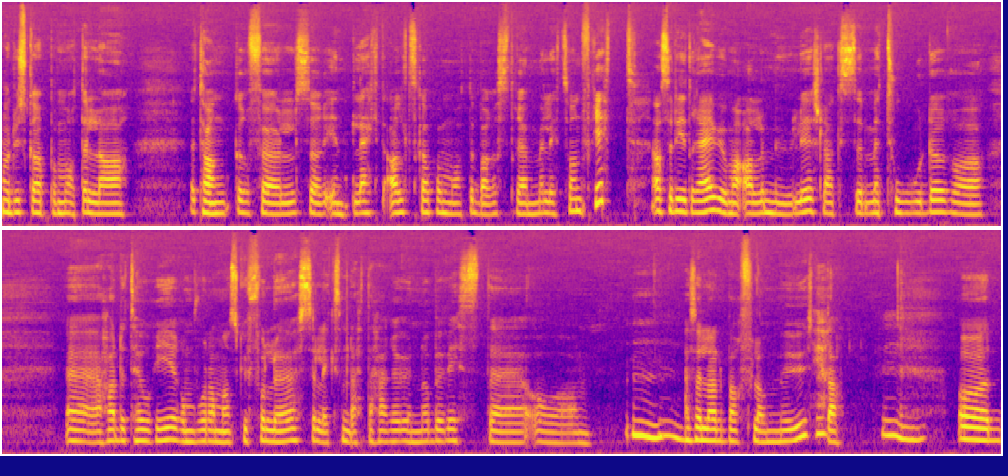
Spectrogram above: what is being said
Og du skal på en måte la tanker, følelser, intellekt Alt skal på en måte bare strømme litt sånn fritt. Altså de drev jo med alle mulige slags metoder og eh, hadde teorier om hvordan man skulle forløse liksom dette her underbevisste og Mm. Altså la det bare flomme ut, da. Mm. Og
